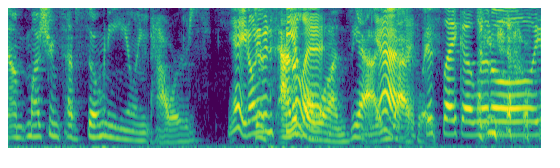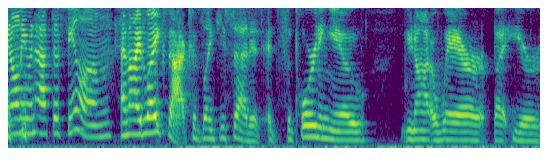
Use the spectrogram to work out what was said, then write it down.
um, mushrooms have so many healing powers yeah, you don't even feel it. ones. Yeah, yeah, exactly. It's just like a little. You don't even have to feel them. And I like that because, like you said, it, it's supporting you. You're not aware, but you're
